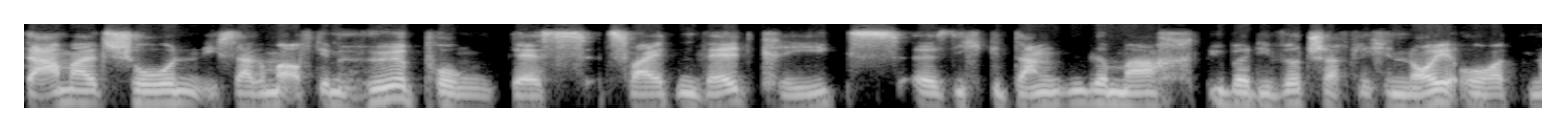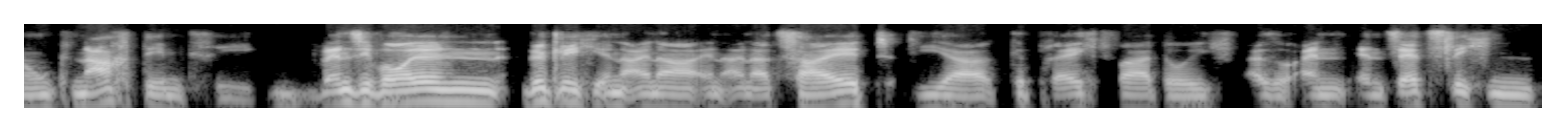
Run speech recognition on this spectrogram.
damals schon, ich sage mal, auf dem Höhepunkt des Zweiten Weltkriegs äh, sich Gedanken gemacht über die wirtschaftliche Neuordnung nach dem Krieg. Wenn Sie wollen, wirklich in einer, in einer Zeit, die ja geprägt war durch also einen entsetzlichen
